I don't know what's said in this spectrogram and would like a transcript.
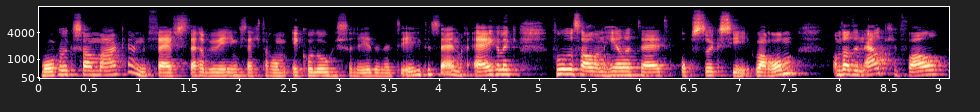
mogelijk zou maken. En de Vijfsterrenbeweging zegt daarom ecologische redenen tegen te zijn. Maar eigenlijk voeren ze al een hele tijd obstructie. Waarom? Omdat in elk geval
